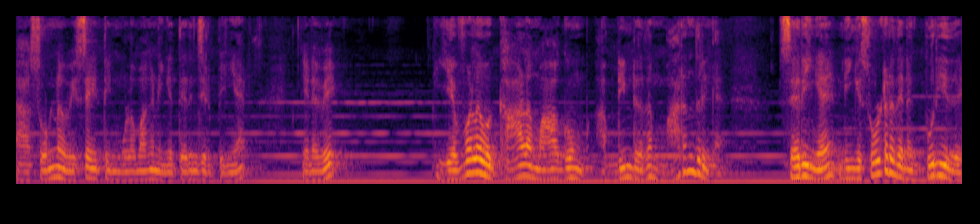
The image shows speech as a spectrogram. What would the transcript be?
நான் சொன்ன விஷயத்தின் மூலமாக நீங்கள் தெரிஞ்சிருப்பீங்க. எனவே எவ்வளவு காலம் ஆகும் அப்படின்றத மறந்துடுங்க சரிங்க நீங்கள் சொல்கிறது எனக்கு புரியுது.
